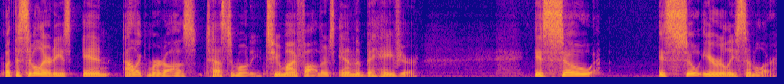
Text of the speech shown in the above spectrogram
But the similarities in Alec Murdaugh's testimony to my fathers and the behavior is so is so eerily similar.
